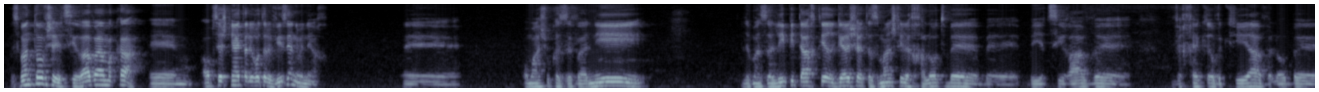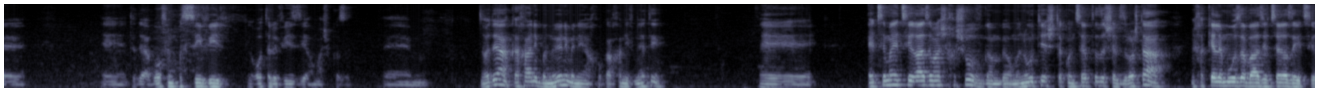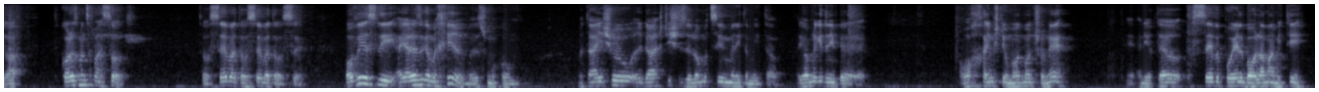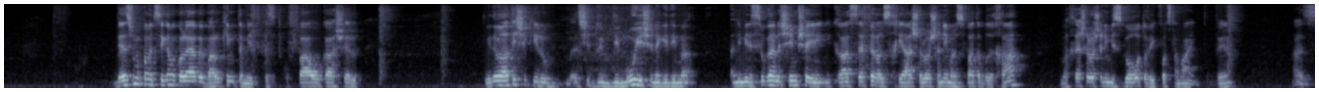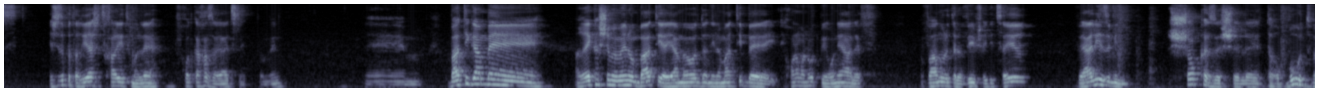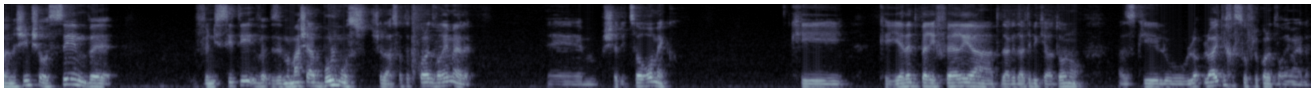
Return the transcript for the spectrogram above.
בזמן טוב של יצירה והעמקה. אמ, האופציה השנייה הייתה לראות טלוויזיה, אני מניח. אה, או משהו כזה, ואני למזלי פיתחתי הרגל שאת הזמן שלי לכלות ב, ב, ביצירה ו, וחקר וקריאה ולא ב... אה, אתה יודע, באופן פסיבי לראות טלוויזיה או משהו כזה. אה, לא יודע, ככה אני בנוי אני מניח, או ככה נבניתי. עצם היצירה זה מה שחשוב, גם באומנות יש את הקונספט הזה של זה לא שאתה מחכה למוזה ואז יוצר איזה יצירה, אתה כל הזמן צריך לעשות. אתה עושה ואתה עושה ואתה עושה. Obviously, היה לזה גם מחיר באיזשהו מקום. מתישהו הרגשתי שזה לא מוציא ממני את המיטב. היום נגיד אני ב... אורח החיים שלי הוא מאוד מאוד שונה. אני יותר עושה ופועל בעולם האמיתי. באיזשהו מקום אצלי גם הכל היה בבלקים תמיד, כזה תקופה ארוכה של... תמיד אמרתי שכאילו, איזשהו דימוי שנגיד אם... אני מסוג האנשים שיקרא ספר על שחייה שלוש שנים על שפת הבריכה, ואחרי שלוש שנים יסגור אותו ויקפוץ למים, אתה מבין? אז יש איזו בטריה שצריכה להתמלא, לפחות ככה זה היה אצלי, אתה מבין? אמ, באתי גם, ב... הרקע שממנו באתי היה מאוד, אני למדתי בתיכון אמנות בעירוני א', עברנו לתל אביב כשהייתי צעיר, והיה לי איזה מין שוק כזה של אה, תרבות ואנשים שעושים, ו... וניסיתי, וזה ממש היה בולמוס של לעשות את כל הדברים האלה, אמ, של ליצור עומק. כי כילד פריפריה, אתה יודע, גדלתי בקריית אונו, אז כאילו לא, לא הייתי חשוף לכל הדברים האלה.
